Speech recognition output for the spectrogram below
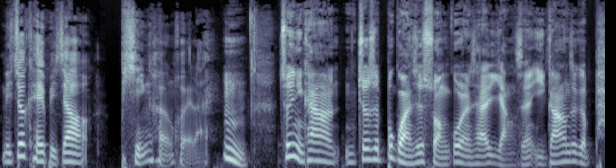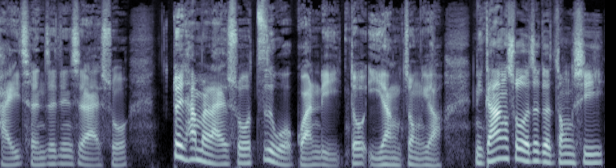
你就可以比较。”平衡回来，嗯，所以你看啊，就是不管是爽过人生还是养生，以刚刚这个排程这件事来说，对他们来说，自我管理都一样重要。你刚刚说的这个东西，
